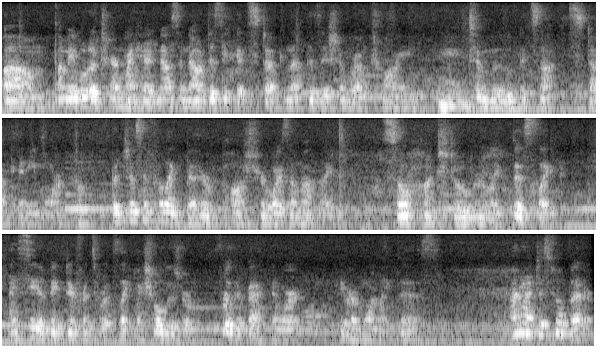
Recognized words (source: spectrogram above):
Um, I'm able to turn my head now, so now it doesn't get stuck in that position where I'm trying Mm. to move. It's not stuck anymore. But just I feel like better posture wise. I'm not like so hunched over like this. Like I see a big difference where it's like my shoulders are further back than where they were more like this. I don't know. I just feel better.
